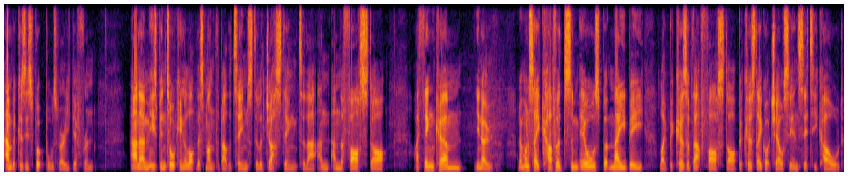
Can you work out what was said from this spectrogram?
and because his football's very different. And um, he's been talking a lot this month about the team still adjusting to that and, and the fast start. I think, um, you know, I don't want to say covered some ills, but maybe like because of that fast start, because they got Chelsea and City cold,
